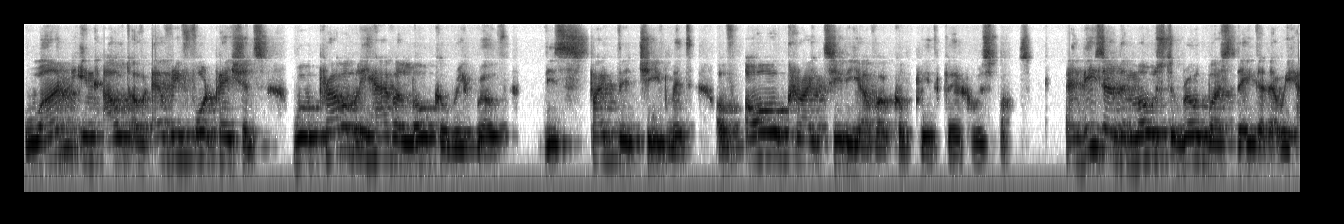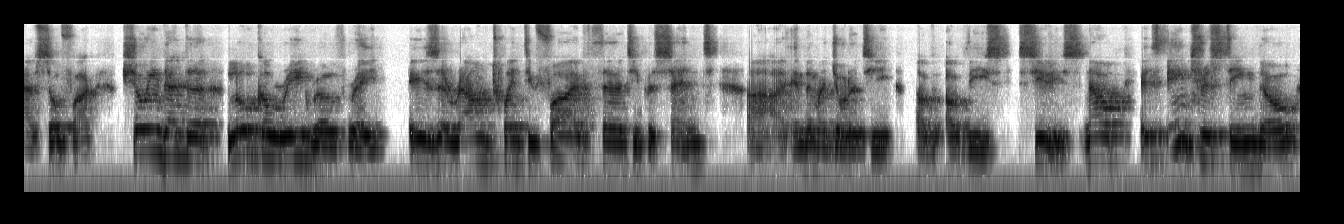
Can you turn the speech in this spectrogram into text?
One in out of every four patients will probably have a local regrowth despite the achievement of all criteria of a complete clinical response. And these are the most robust data that we have so far, showing that the local regrowth rate is around 25, 30% uh, in the majority of, of these series. Now, it's interesting though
